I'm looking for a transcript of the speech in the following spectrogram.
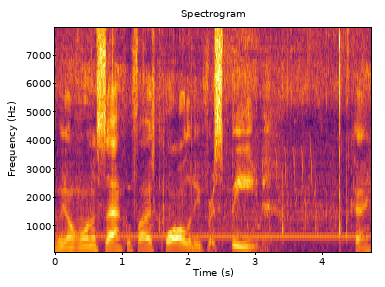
We don't want to sacrifice quality for speed. Okay?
